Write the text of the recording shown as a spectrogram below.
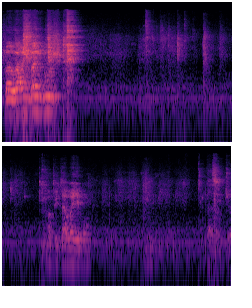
Faut avoir une bonne bouche. Oh putain, ouais, il est bon. Putain, c'est dur.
